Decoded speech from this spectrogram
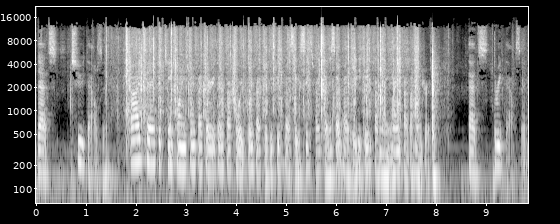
That's 2,000. 5, 10, 15, 20, 25, 30, 35, 40, 45, 50, 55, 60, 65, 70, 75, 80, 85, 90, 95, 100. That's 3,000.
